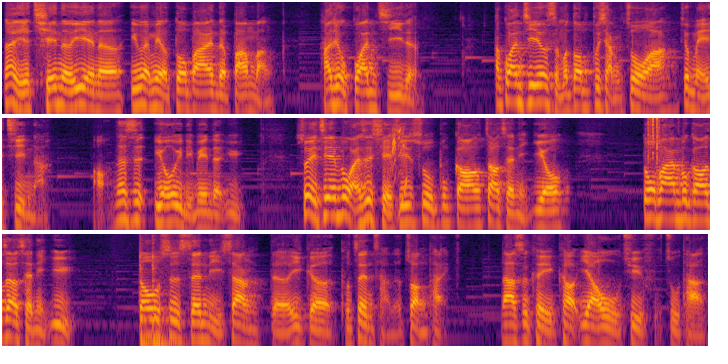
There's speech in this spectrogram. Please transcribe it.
那你的前额叶呢，因为没有多巴胺的帮忙，它就关机了。它关机又什么都不想做啊，就没劲啊。哦，那是忧郁里面的郁，所以今天不管是血清素不高造成你忧，多巴胺不高造成你郁，都是生理上的一个不正常的状态，那是可以靠药物去辅助它的。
